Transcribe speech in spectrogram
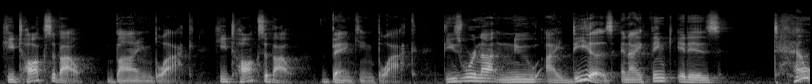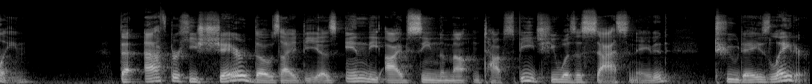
He talks about buying black, he talks about banking black. These were not new ideas, and I think it is telling that after he shared those ideas in the I've Seen the Mountaintop speech, he was assassinated two days later.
